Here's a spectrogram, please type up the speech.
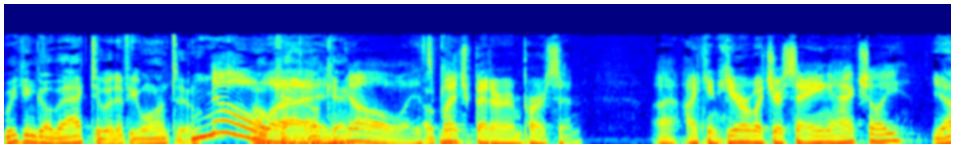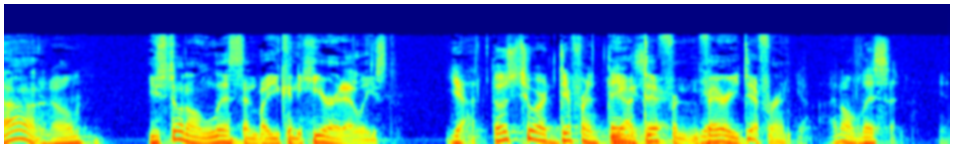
We can go back to it if you want to. No, okay, uh, okay. no, it's okay. much better in person. Uh, I can hear what you're saying. Actually, yeah. You know, you still don't listen, but you can hear it at least. Yeah, those two are different things. Yeah, different, yeah. very different. Yeah, I don't listen. Yeah.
